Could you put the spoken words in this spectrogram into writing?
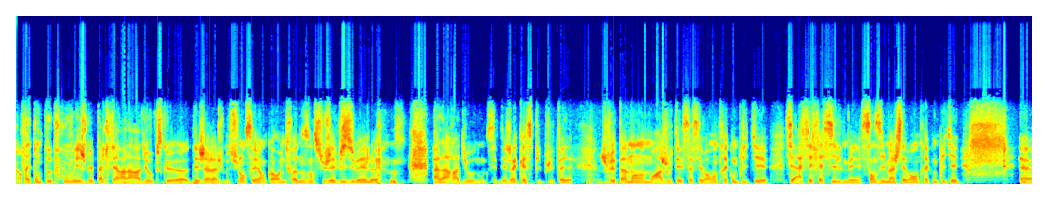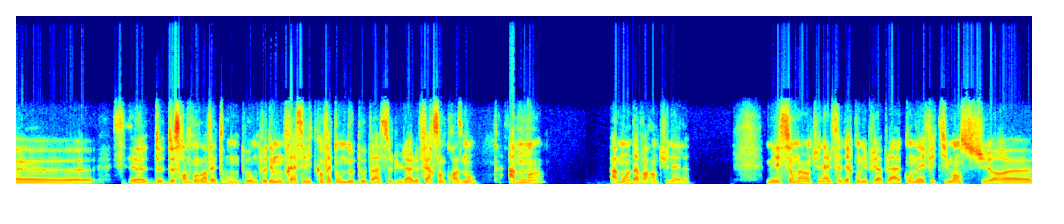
En fait, on peut prouver, je vais pas le faire à la radio parce que euh, déjà là, je me suis lancé encore une fois dans un sujet visuel à la radio, donc c'est déjà casse-pipe. Je vais pas, je vais pas m'en rajouter. Ça, c'est vraiment très compliqué. C'est assez facile, mais sans image, c'est vraiment très compliqué. Euh, euh, de, se rendre compte, en fait, on peut, on peut démontrer assez vite qu'en fait, on ne peut pas celui-là le faire sans croisement, à moins, d'avoir un tunnel. Mais si on a un tunnel, ça veut dire qu'on n'est plus à plat, qu'on est effectivement sur euh,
